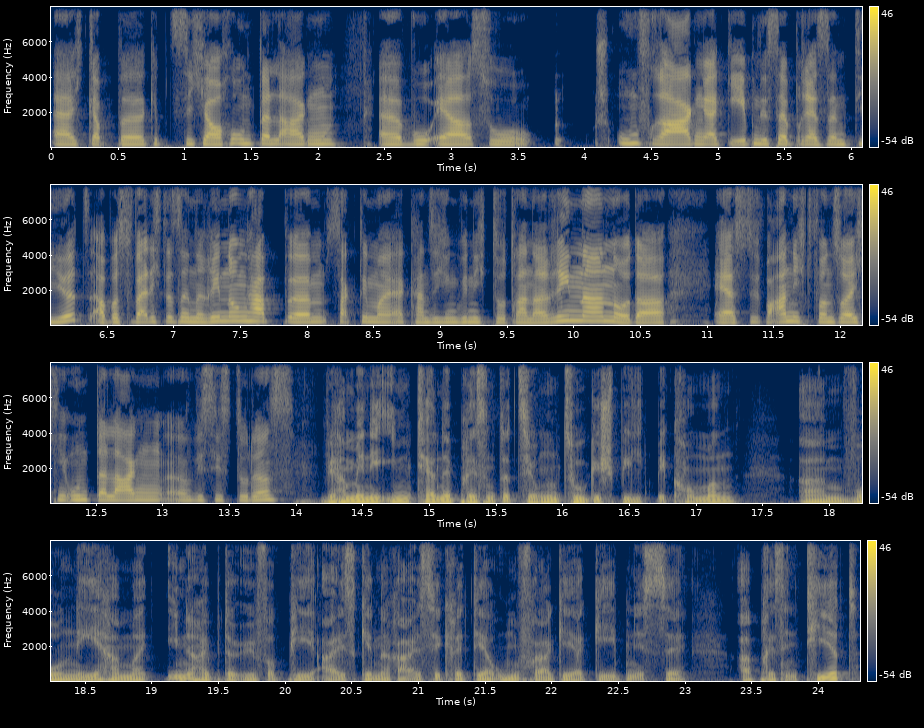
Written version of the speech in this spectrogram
äh, ich glaube, äh, gibt es sicher auch Unterlagen, äh, wo er so Umfragen, Ergebnisse präsentiert. Aber soweit ich das in Erinnerung habe, ähm, sagt immer, er kann sich irgendwie nicht so dran erinnern oder er war nicht von solchen Unterlagen. Äh, wie siehst du das? Wir haben eine interne Präsentation zugespielt bekommen, ähm, wo Nehammer innerhalb der ÖVP als Generalsekretär Umfrageergebnisse äh, präsentiert.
